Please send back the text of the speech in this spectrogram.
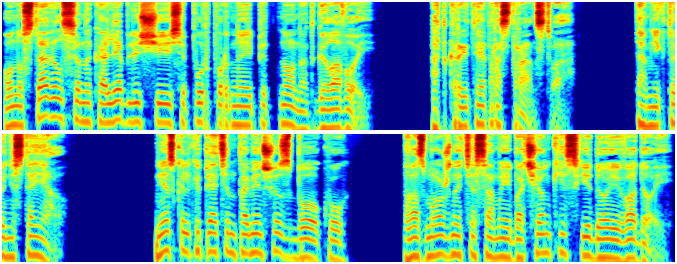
он уставился на колеблющееся пурпурное пятно над головой. Открытое пространство. Там никто не стоял. Несколько пятен поменьше сбоку, возможно, те самые бочонки с едой и водой.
